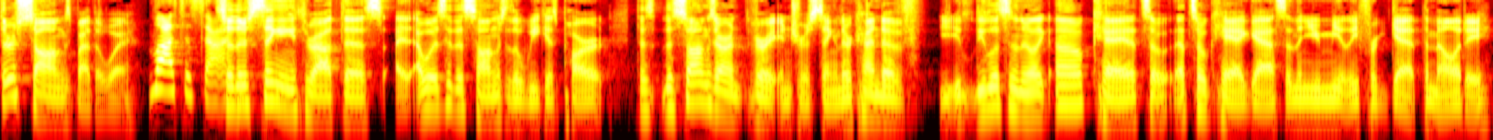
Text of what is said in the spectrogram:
There's songs, by the way. lots of songs. So they're singing throughout this. I, I would say the songs are the weakest part. The, the songs aren't very interesting. They're kind of you, you listen. and They're like, oh, okay, that's o- that's okay, I guess, and then you immediately forget the melody.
